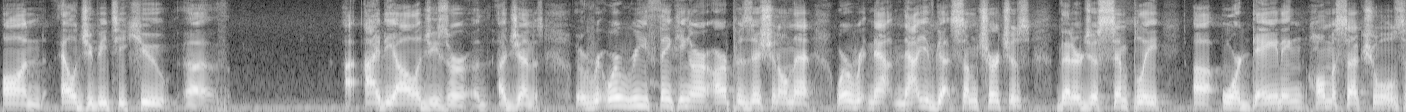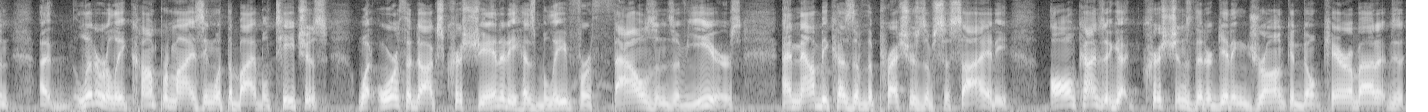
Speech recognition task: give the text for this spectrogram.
on LGBTQ uh, ideologies or agendas. We're rethinking our, our position on that. We're re- now now you've got some churches that are just simply uh, ordaining homosexuals and uh, literally compromising what the Bible teaches, what Orthodox Christianity has believed for thousands of years. And now, because of the pressures of society, all kinds of got Christians that are getting drunk and don't care about it,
